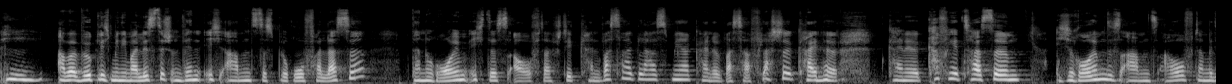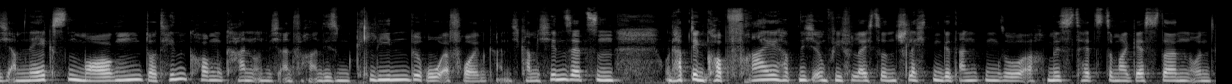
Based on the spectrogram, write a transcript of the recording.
Aber wirklich minimalistisch. Und wenn ich abends das Büro verlasse, dann räume ich das auf. Da steht kein Wasserglas mehr, keine Wasserflasche, keine, keine Kaffeetasse. Ich räume das abends auf, damit ich am nächsten Morgen dorthin kommen kann und mich einfach an diesem cleanen Büro erfreuen kann. Ich kann mich hinsetzen und habe den Kopf frei, habe nicht irgendwie vielleicht so einen schlechten Gedanken, so, ach Mist, du mal gestern und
